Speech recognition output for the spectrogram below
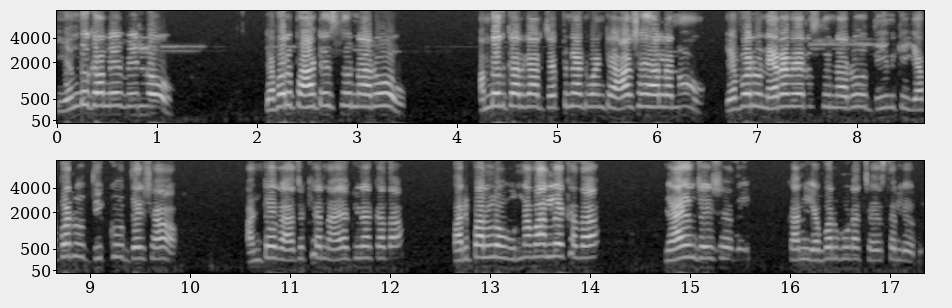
ఎందుకని వీళ్ళు ఎవరు పాటిస్తున్నారు? అంబేద్కర్ గారు చెప్పినటువంటి ఆశయాలను ఎవరు నెరవేరుస్తున్నారు? దీనికి ఎవరు దిక్కు దశ? అంటే రాజకీయ నాయకులే కదా. పరిపాలనలో ఉన్న వాళ్ళే కదా న్యాయం చేసేది. కానీ ఎవరు కూడా చేస్తలేరు.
